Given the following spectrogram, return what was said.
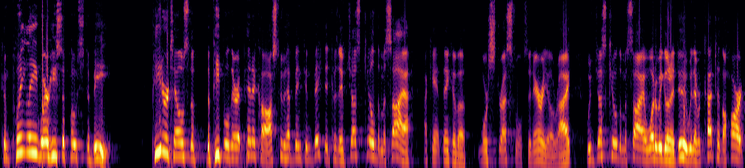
completely where he's supposed to be. Peter tells the, the people there at Pentecost who have been convicted because they've just killed the Messiah. I can't think of a more stressful scenario, right? We've just killed the Messiah. What are we going to do? They were cut to the heart.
